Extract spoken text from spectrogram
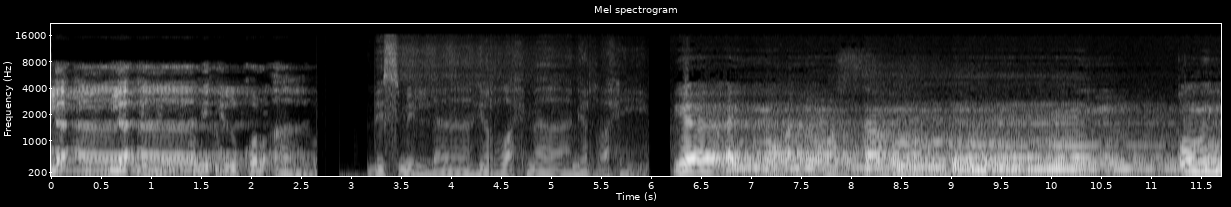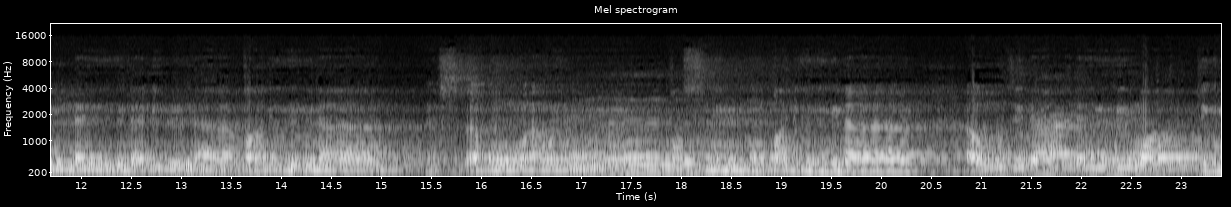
لآن القرآن. ب س م الله الرحمن الرحيم. يا أيها المزمل قم الليل إلا قليلا. نصفه أو انقص منه قليلا. أو زد عليه ورتل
